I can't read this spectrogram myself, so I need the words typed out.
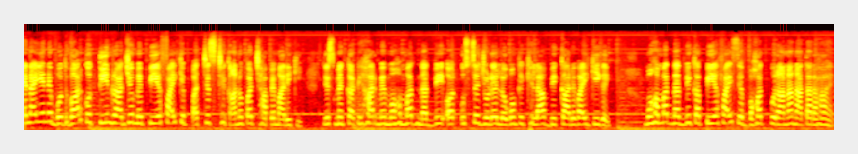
एनआईए ने बुधवार को तीन राज्यों में पीएफआई के 25 ठिकानों पर छापेमारी की, जिसमें कटिहार में मोहम्मद नदवी और उससे जुड़े लोगों के खिलाफ भी कार्रवाई की गई। मोहम्मद नदवी का पीएफआई से बहुत पुराना नाता रहा है।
